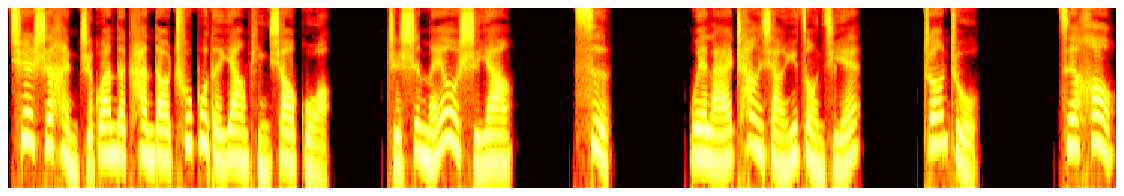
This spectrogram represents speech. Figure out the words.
确实很直观的看到初步的样品效果，只是没有实样。四、未来畅想与总结。庄主，最后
